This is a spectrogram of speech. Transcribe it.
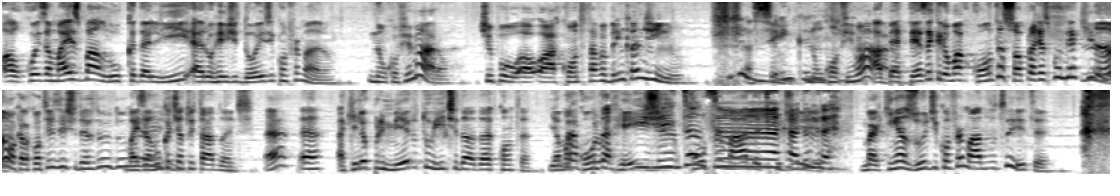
a coisa mais maluca dali era o Rage 2 e confirmaram. Não confirmaram. Tipo, a, a conta tava brincandinho. Assim. Não confirmaram. A Bethesda criou uma conta só pra responder aquilo. Não, aquela conta existe desde o. do Mas eu Rage. nunca tinha tweetado antes. É? É. Aquele é o primeiro tweet da, da conta. E é uma Mas, conta Rage Tum, tum, confirmada, tipo de. Marquinha azul de confirmado do Twitter.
